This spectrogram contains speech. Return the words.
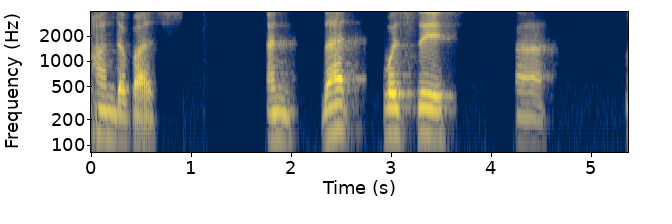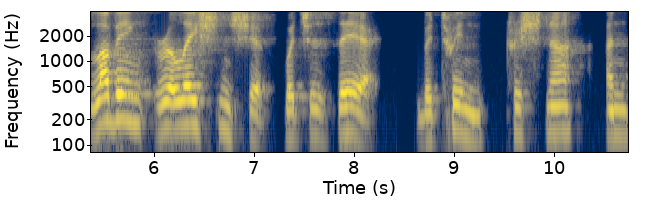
Pandavas. And that was the uh, loving relationship which is there between Krishna and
